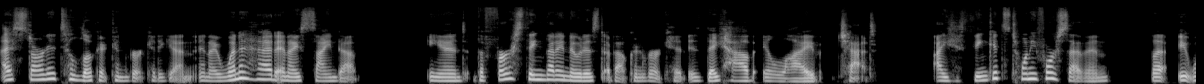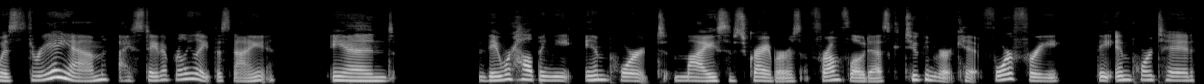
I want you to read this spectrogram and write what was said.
I started to look at ConvertKit again and I went ahead and I signed up. And the first thing that I noticed about ConvertKit is they have a live chat. I think it's 24 7, but it was 3 a.m. I stayed up really late this night and they were helping me import my subscribers from Flodesk to ConvertKit for free. They imported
